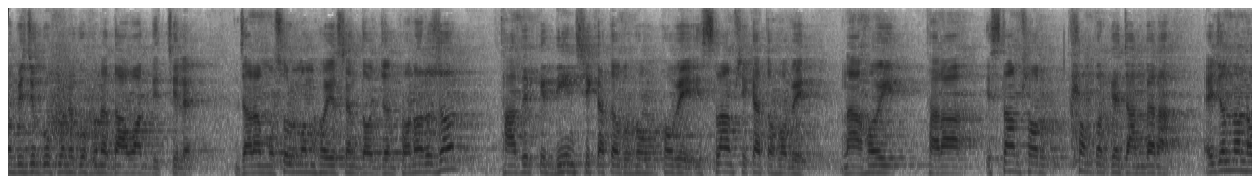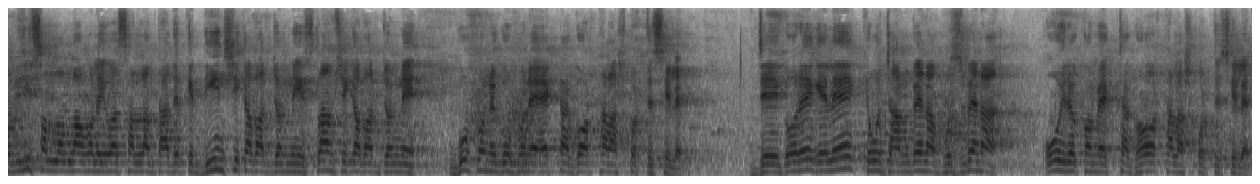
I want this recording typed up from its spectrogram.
নবীজি গোপনে গোপনে দাওয়াত দিচ্ছিলেন। যারা মুসলমান হয়েছেন দশজন, পনেরো জন, তাদেরকে দিন শেখাতে হবে ইসলাম শেখাতে হবে। না হয় তারা ইসলাম সম্পর্কে জানবে না। এই জন্য নবীজি সাল্লাহ আলাইসাল্লাম তাদেরকে দিন শেখাবার জন্যে, ইসলাম শেখাবার জন্যে গোপনে গোপনে একটা গড় তালাশ করতেছিলেন। যে গড়ে গেলে কেউ জানবে না, বুঝবে না ওই রকম একটা ঘর তালাশ করতেছিলেন।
